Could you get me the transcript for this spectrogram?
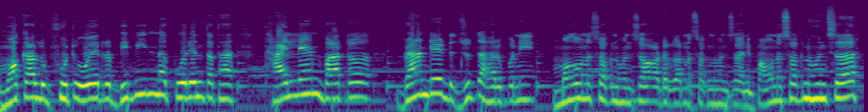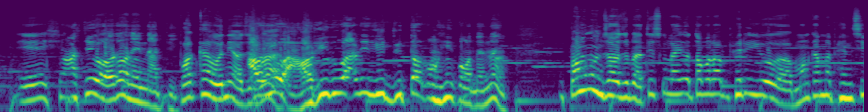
Makalu footwear र विभिन्न कोरियन तथा थाइल्यान्डबाट ब्रान्डेड जुत्ताहरू पनि मगाउन सक्नुहुन्छ अर्डर गर्न सक्नुहुन्छ अनि पाउन सक्नुहुन्छ। ए साँच्चै हो र नि नाति? पक्का हो नि हजुर। जुत्ता कहीँ पाउँदैन। पाउनुहुन्छ हजुरबा त्यसको लागि तपाईँलाई फेरि यो मनकामना फेन्सी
